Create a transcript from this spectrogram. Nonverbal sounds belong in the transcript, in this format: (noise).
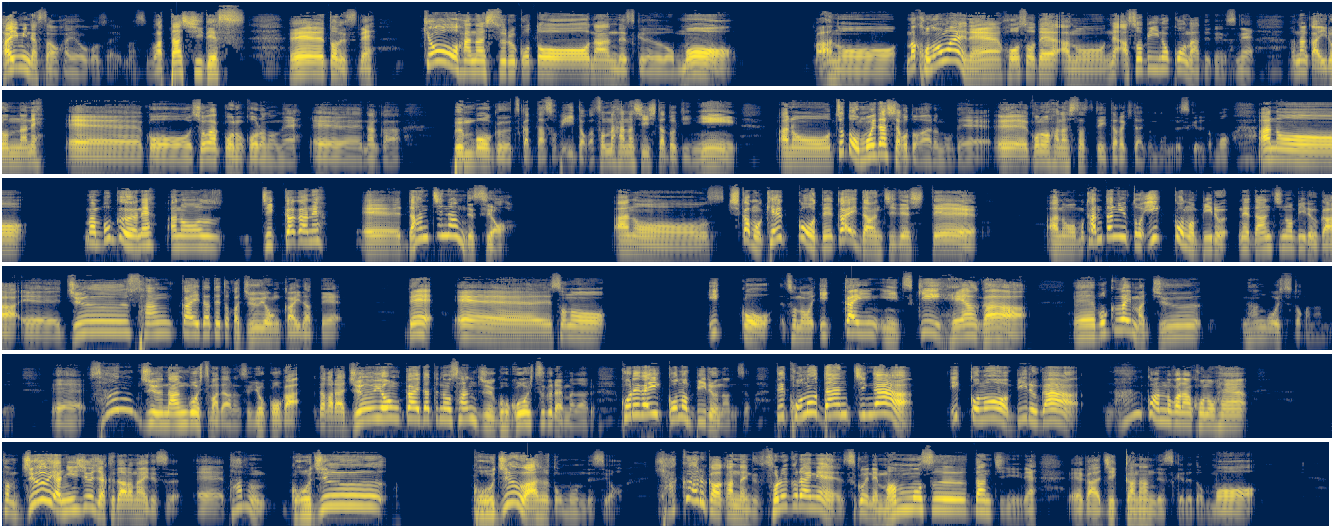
はい、皆さんおはようございます。私です。えーとですね、今日お話しすることなんですけれども、あのー、まあ、この前ね、放送で、あのー、ね、遊びのコーナーでですね、なんかいろんなね、えー、こう、小学校の頃のね、えー、なんか、文房具使った遊びとか、そんな話したときに、あのー、ちょっと思い出したことがあるので、えー、この話させていただきたいと思うんですけれども、あのー、まあ、僕ね、あのー、実家がね、えー、団地なんですよ。あのー、しかも結構でかい団地でして、あの、簡単に言うと1個のビル、ね、団地のビルが、えー、13階建てとか14階建て。で、えー、その、1個、その1階につき部屋が、えー、僕が今10何号室とかなんで、えー、30何号室まであるんですよ、横が。だから14階建ての35号室ぐらいまである。これが1個のビルなんですよ。で、この団地が、1個のビルが、何個あんのかな、この辺。多分10や20じゃくだらないです。えー、多分50、50はあると思うんですよ。100あるかわかんないんです。それぐらいね、すごいね、マンモス団地にね、えー、が実家なんですけれども、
